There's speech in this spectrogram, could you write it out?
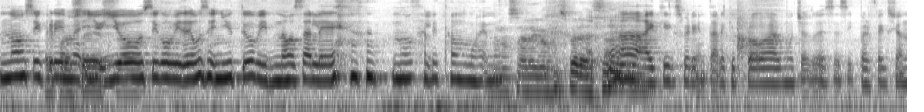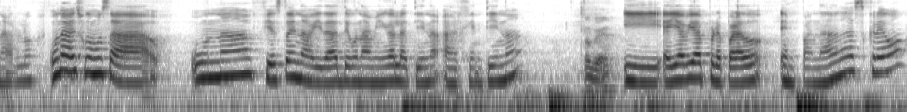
No, sí, créeme, yo, sigo videos en YouTube y no sale, no sale tan bueno. No sabe cómo esperar, sí. Ajá, hay que experimentar, hay que probar muchas veces y perfeccionarlo. Una vez fuimos a una fiesta de Navidad de una amiga latina argentina Ok. y ella había preparado empanadas, creo,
